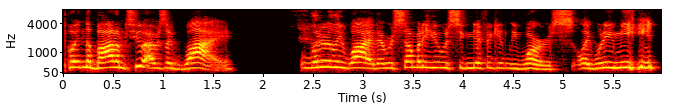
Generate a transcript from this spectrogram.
put in the bottom too, I was like, why? Literally, why? There was somebody who was significantly worse. Like, what do you mean?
